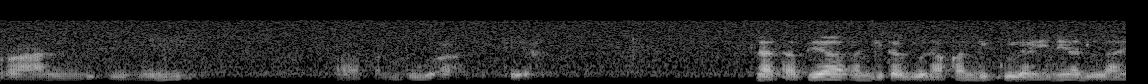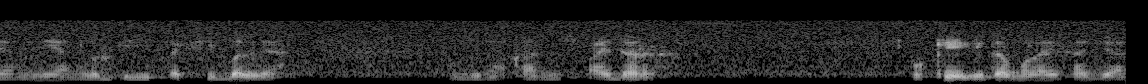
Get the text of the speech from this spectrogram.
run di sini akan dua gitu ya nah tapi yang akan kita gunakan di kuliah ini adalah yang ini yang lebih fleksibel ya menggunakan spider. Oke kita mulai saja.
